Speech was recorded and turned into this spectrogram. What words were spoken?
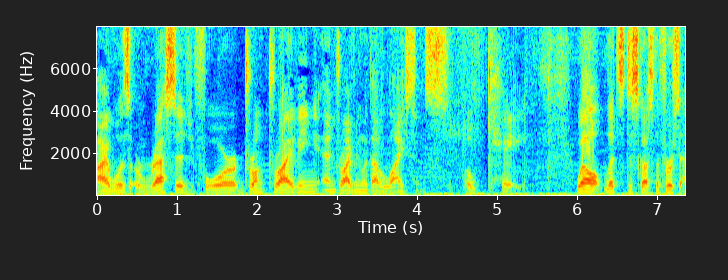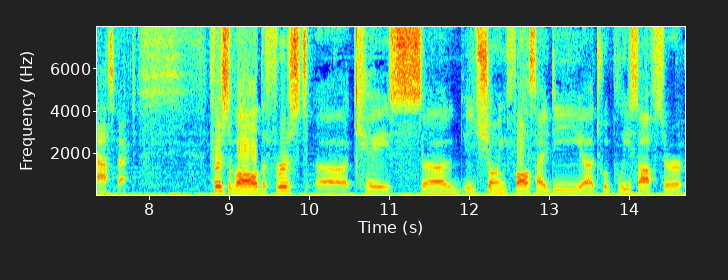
I was arrested for drunk driving and driving without a license. Okay. Well, let's discuss the first aspect. First of all, the first uh, case uh, showing false ID uh, to a police officer,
